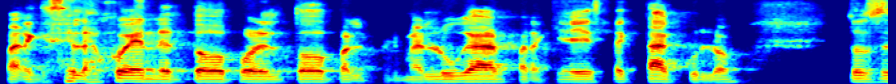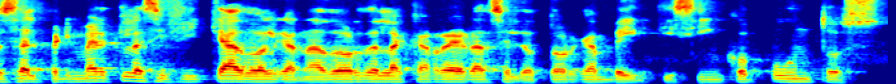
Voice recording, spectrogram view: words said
para que se la jueguen del todo por el todo para el primer lugar, para que haya espectáculo. Entonces, al primer clasificado, al ganador de la carrera, se le otorgan 25 puntos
